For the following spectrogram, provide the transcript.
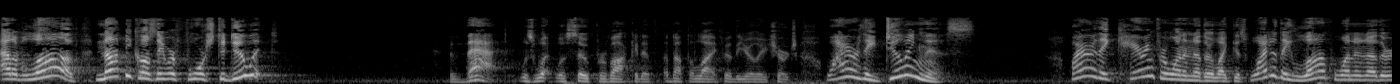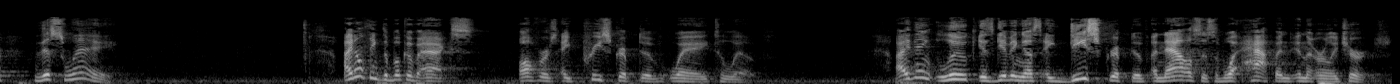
out of love, not because they were forced to do it. That was what was so provocative about the life of the early church. Why are they doing this? Why are they caring for one another like this? Why do they love one another this way? I don't think the book of Acts offers a prescriptive way to live. I think Luke is giving us a descriptive analysis of what happened in the early church.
